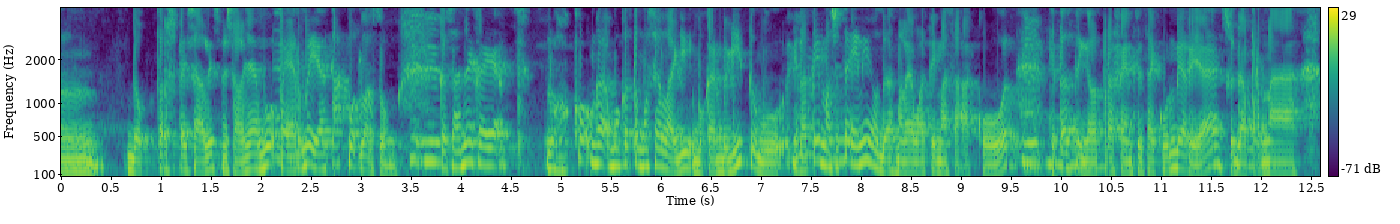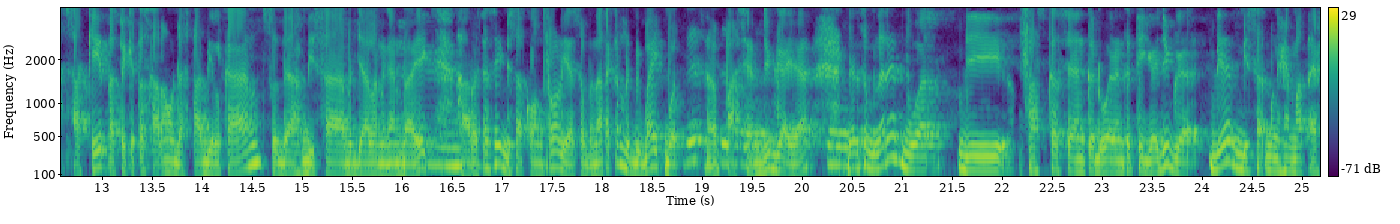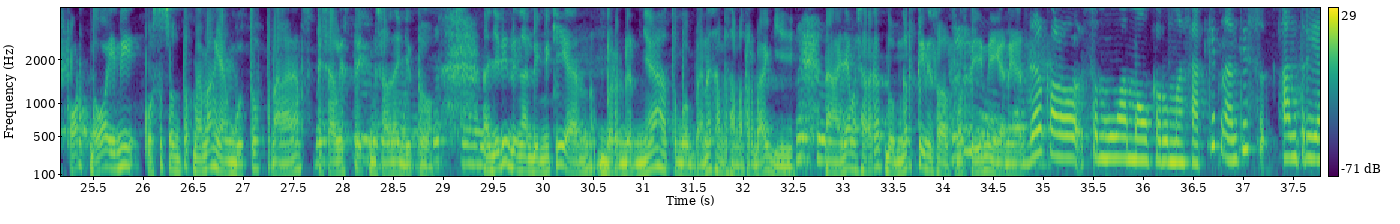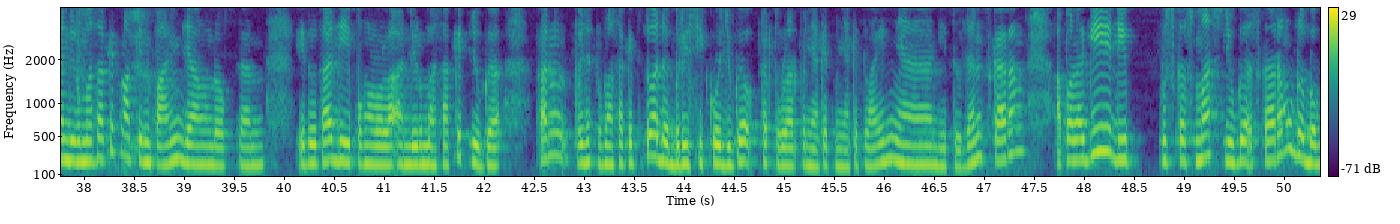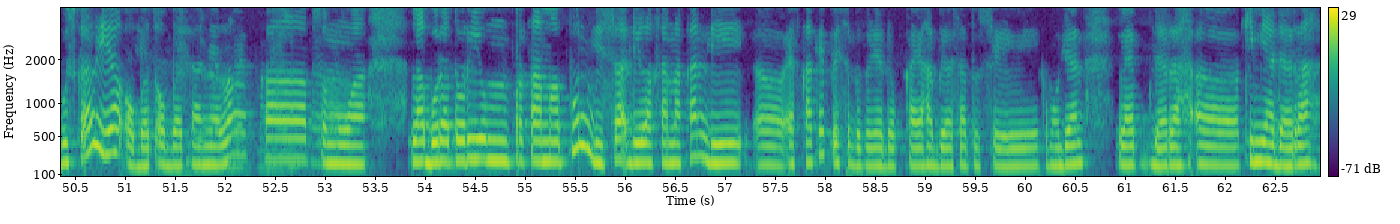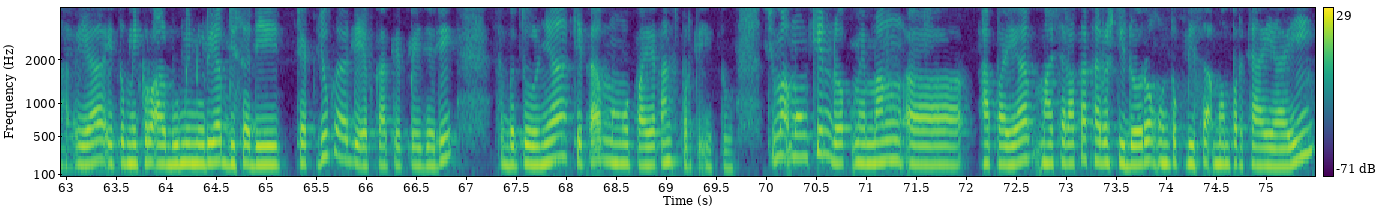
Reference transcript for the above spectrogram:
dokter spesialis misalnya Bu PRB ya takut langsung. Kesannya kayak loh kok nggak mau ketemu saya lagi? Bukan begitu Bu. Tapi maksudnya ini udah melewati masa akut. Kita tinggal prevensi sekunder ya. Sudah pernah sakit tapi kita sekarang udah stabilkan, sudah bisa berjalan dengan baik. Harusnya sih bisa kontrol ya. Sebenarnya kan lebih baik buat Betul. pasien juga ya. Dan sebenarnya buat di vaskes yang kedua dan ketiga juga dia bisa menghemat effort bahwa ini khusus untuk memang yang butuh penanganan spesialistik misalnya gitu. Nah jadi dengan demikian burdennya atau bebannya sama-sama terbagi. Nah hanya masyarakat belum ngerti nih soal seperti ini kan. Padahal kalau semua mau ke rumah sakit nanti antrian di rumah sakit makin panjang dok dan itu tadi pengelolaan di rumah sakit juga kan rumah sakit itu ada berisiko juga tertular penyakit-penyakit lainnya gitu dan sekarang apalagi di Puskesmas juga sekarang udah bagus sekali ya obat-obatannya lengkap semua laboratorium pertama pun bisa dilaksanakan di uh, eh, FKTP sebetulnya dok. Kayak HbA1c kemudian lab darah uh, kimia darah ya itu mikroalbuminuria bisa dicek juga di FKTP jadi sebetulnya kita mengupayakan seperti itu. Cuma mungkin dok memang uh, apa ya masyarakat harus didorong untuk bisa mempercayai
